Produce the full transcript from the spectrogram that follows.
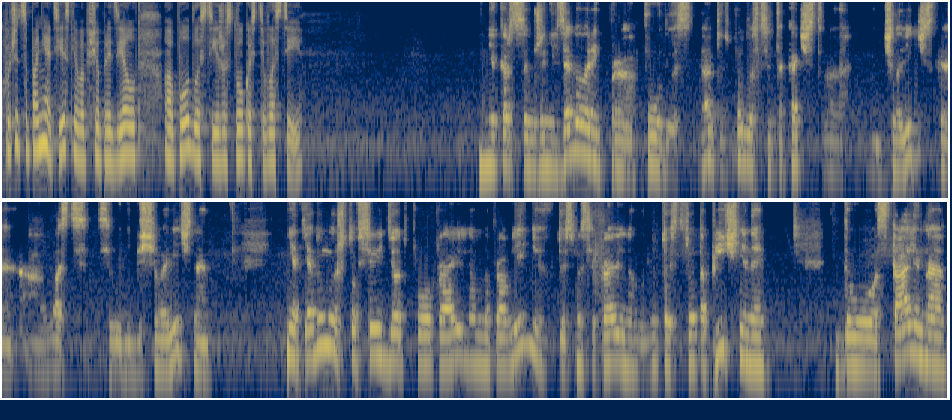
Хочется понять, есть ли вообще предел подлости и жестокости властей? Мне кажется, уже нельзя говорить про подлость. Да? То есть подлость — это качество человеческое, а власть сегодня бесчеловечная. Нет, я думаю, что все идет по правильному направлению, то есть в смысле правильному, ну, то есть от опричнины до Сталина,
